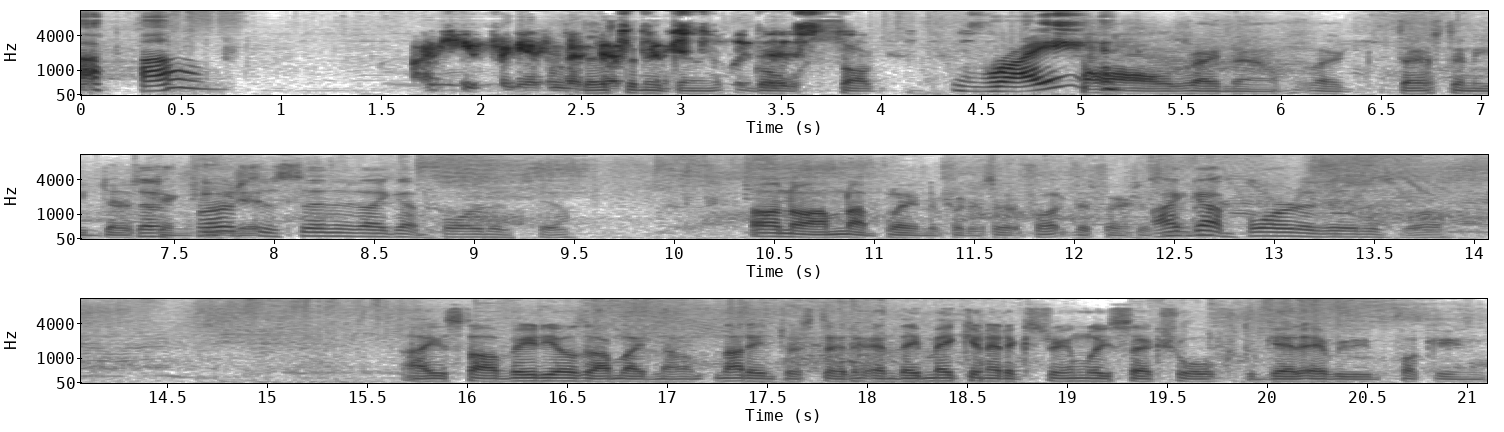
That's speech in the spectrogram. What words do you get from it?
I keep forgetting that Destiny Destiny's can still go exists. suck right? balls right now. Like Destiny just The can first eat it. Ascended I got bored of too. Oh no, I'm not playing it for the fuck the first. I got bored of it as well. I saw videos and I'm like, no, I'm not interested. And they making it extremely sexual to get every fucking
